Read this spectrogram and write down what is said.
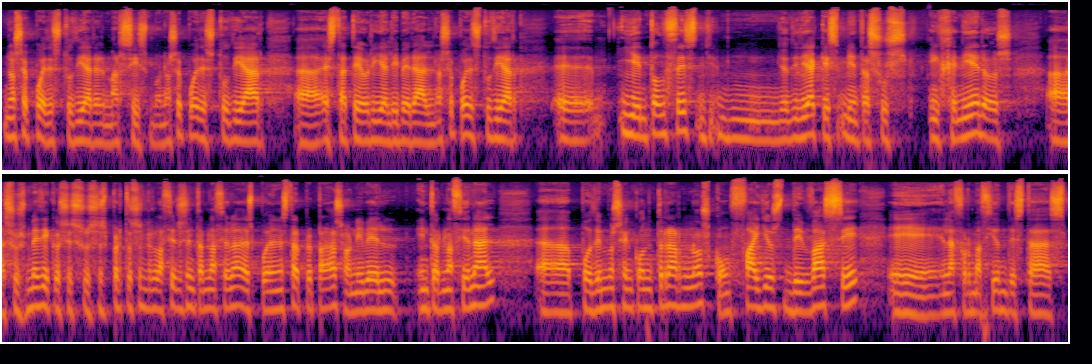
no se puede estudiar el marxismo, no se puede estudiar esta teoría liberal, no se puede estudiar. y entonces yo diría que mientras sus ingenieros sus médicos y sus expertos en relaciones internacionales pueden estar preparados a nivel internacional, eh, podemos encontrarnos con fallos de base eh, en la formación de estas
